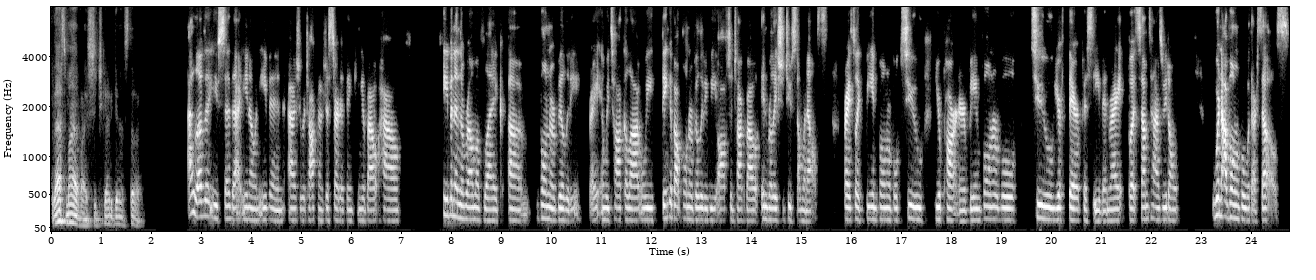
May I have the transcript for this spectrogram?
That's my advice. Shit, you got to get unstuck. I love that you said that, you know, and even as you were talking, I just started thinking about how even in the realm of like um, vulnerability, right? And we talk a lot when we think about vulnerability, we often talk about in relation to someone else, right? So like being vulnerable to your partner, being vulnerable to your therapist, even, right? But sometimes we don't, we're not vulnerable with ourselves.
